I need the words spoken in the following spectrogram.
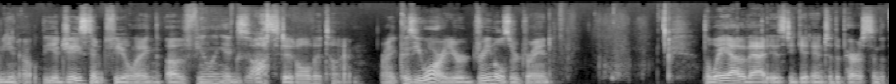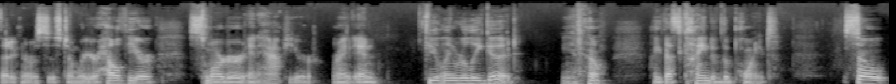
you know the adjacent feeling of feeling exhausted all the time right? Because you are your adrenals are drained. The way out of that is to get into the parasympathetic nervous system where you're healthier smarter and happier right? And feeling really good you know? Like that's kind of the point. So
